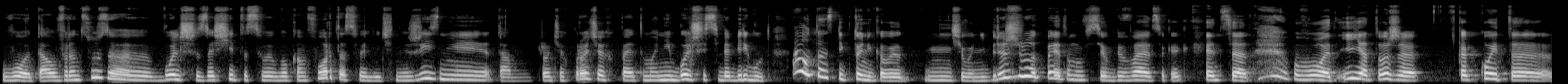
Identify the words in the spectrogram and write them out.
Вот. А у француза больше защита своего комфорта, своей личной жизни, там, прочих-прочих, поэтому они больше себя берегут. А у нас никто никого ничего не бережет, поэтому все убиваются, как хотят. Вот. И я тоже в, какой-то,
